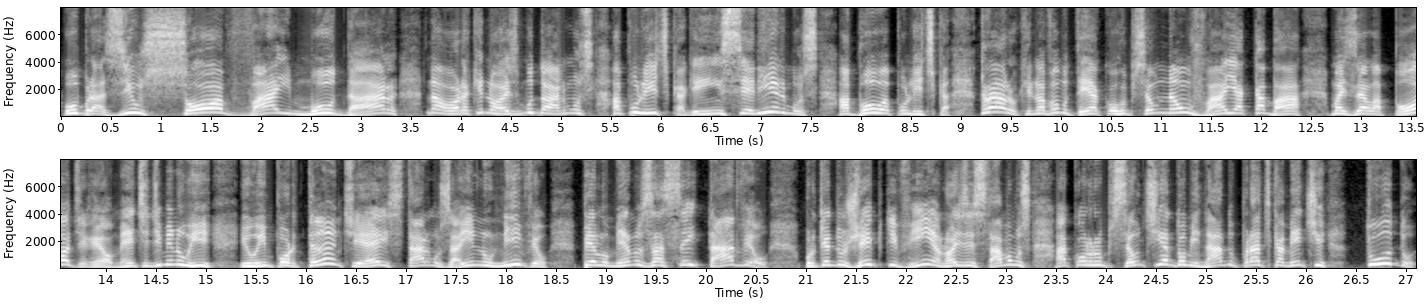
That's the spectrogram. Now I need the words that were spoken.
o Brasil só vai mudar na hora que nós mudarmos a política, que inserirmos a boa política. Claro que nós vamos ter, a corrupção não vai acabar, mas ela pode realmente diminuir. E o importante é estarmos aí no nível pelo menos aceitável, porque do jeito que vinha, nós estávamos, a corrupção tinha dominado praticamente tudo,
